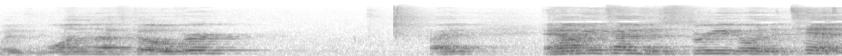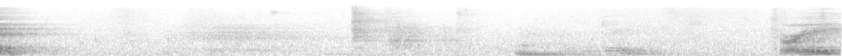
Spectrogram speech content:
with 1 left over. Right? And how many times does 3 go into 10? 3.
